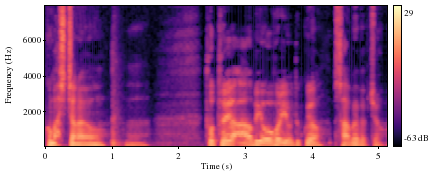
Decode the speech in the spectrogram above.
그거 맛있잖아요. 에. 토토의 I'll be over you 듣고요. 4부에 뵙죠.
